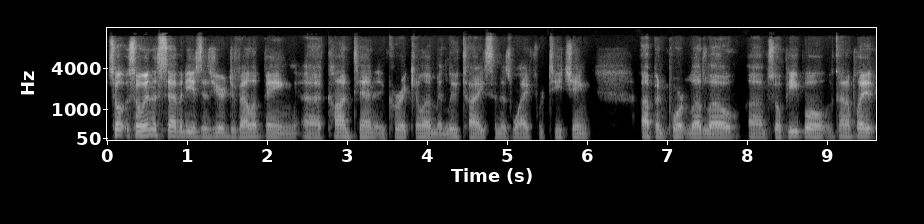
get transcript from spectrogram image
So, so in the 70s, as you're developing uh, content and curriculum, and Lou Tice and his wife were teaching up in Port Ludlow. Um, so people kind of play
